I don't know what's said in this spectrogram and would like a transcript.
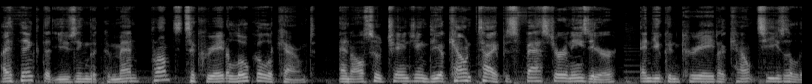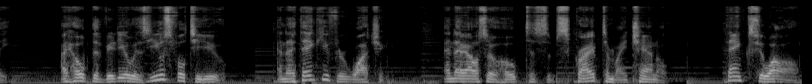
I think that using the command prompt to create a local account, and also changing the account type is faster and easier, and you can create accounts easily. I hope the video is useful to you. And I thank you for watching. And I also hope to subscribe to my channel. Thanks you all.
